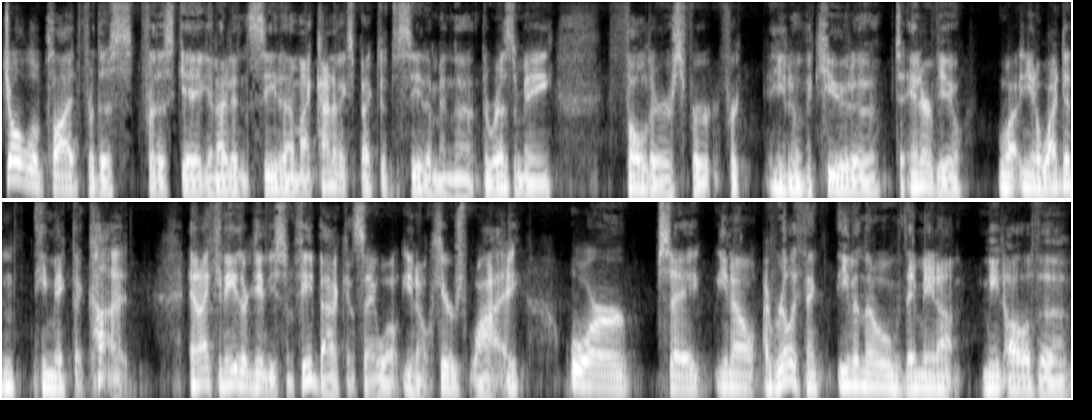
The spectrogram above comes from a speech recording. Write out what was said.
Joel applied for this for this gig and I didn't see them. I kind of expected to see them in the the resume folders for for you know the queue to to interview why, you know, why didn't he make the cut? And I can either give you some feedback and say, well, you know, here's why, or say, you know, I really think even though they may not meet all of the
